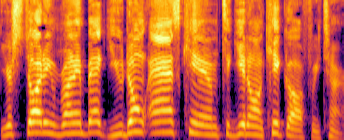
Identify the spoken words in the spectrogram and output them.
your starting running back, you don't ask him to get on kickoff return.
